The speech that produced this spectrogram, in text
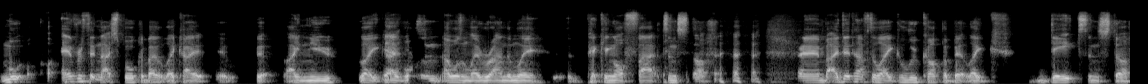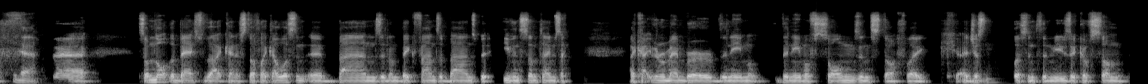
mo- everything that I spoke about, like I, it, I knew, like yeah. I wasn't, I wasn't like randomly picking off facts and stuff. um, but I did have to like look up a bit, like dates and stuff. Yeah. Uh, so I'm not the best with that kind of stuff. Like I listen to bands and I'm big fans of bands, but even sometimes I, I can't even remember the name of the name of songs and stuff. Like I just mm. listen to the music of some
